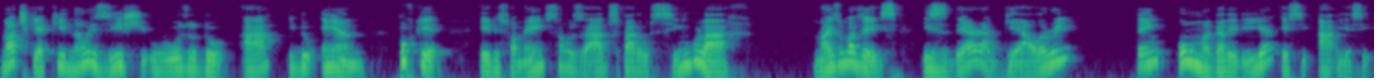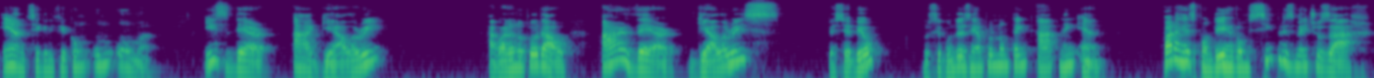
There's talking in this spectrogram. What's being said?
Note que aqui não existe o uso do a e do an. Por quê? Eles somente são usados para o singular. Mais uma vez, is there a gallery? Tem uma galeria, esse a e esse and significam um uma. Is there a gallery? Agora no plural. Are there galleries? Percebeu? No segundo exemplo não tem a nem an. Para responder, vamos simplesmente usar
